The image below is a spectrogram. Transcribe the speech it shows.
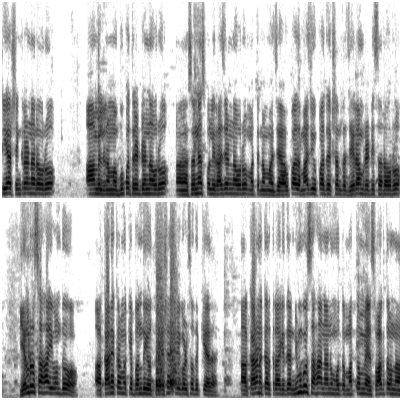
ಟಿ ಆರ್ ಶಂಕರಣ್ಣರವರು ಆಮೇಲೆ ನಮ್ಮ ಭೂಪತ್ ರೆಡ್ಡಣ್ಣ ಅವರು ಸನ್ಯಾಸಪಲ್ಲಿ ರಾಜಣ್ಣ ಅವರು, ಮತ್ತೆ ನಮ್ಮ ಜ ಉಪಾ, ಮಾಜಿ ಉಪಾಧ್ಯಕ್ಷ ಅಂತ ಜಯರಾಮ್ ರೆಡ್ಡಿ ಸರ್ ಅವರು ಎಲ್ಲರೂ ಸಹ ಈ ಒಂದು ಕಾರ್ಯಕ್ರಮಕ್ಕೆ ಬಂದು ಇವತ್ತು ಯಶಸ್ವಿಗೊಳಿಸೋದಕ್ಕೆ ಕಾರಣಕರ್ತರಾಗಿದೆ ನಿಮಗೂ ಸಹ ನಾನು ಮತ್ತೊಮ್ಮೆ ಸ್ವಾಗತವನ್ನು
